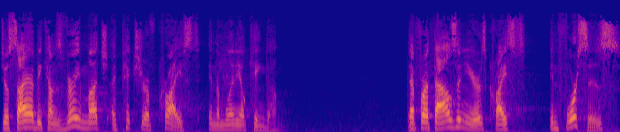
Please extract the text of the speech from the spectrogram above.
Josiah becomes very much a picture of Christ in the millennial kingdom. That for a thousand years, Christ enforces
